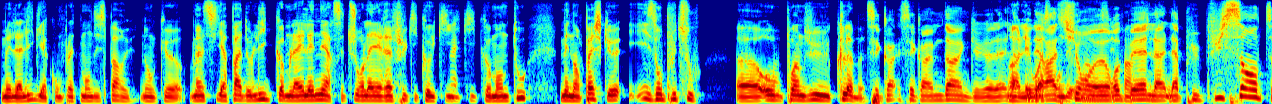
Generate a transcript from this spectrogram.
mais la Ligue a complètement disparu. Donc, euh, même s'il n'y a pas de Ligue comme la LNR, c'est toujours la RFU qui, co- qui, Ouais. qui commande tout. Mais n'empêche qu'ils n'ont plus de sous euh, au point de vue club. C'est quand, c'est quand même dingue. La, la Ah, les Wasps ont des- fédération non, européenne, la, plus puissante,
